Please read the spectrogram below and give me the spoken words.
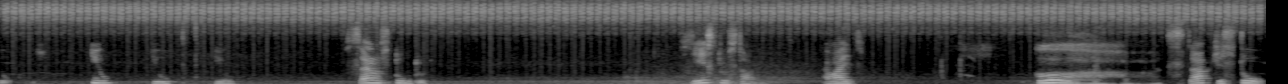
ил, ил, ил, ил. Ставим стул тут. Здесь тут ставим. Давайте. Ставьте стул.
